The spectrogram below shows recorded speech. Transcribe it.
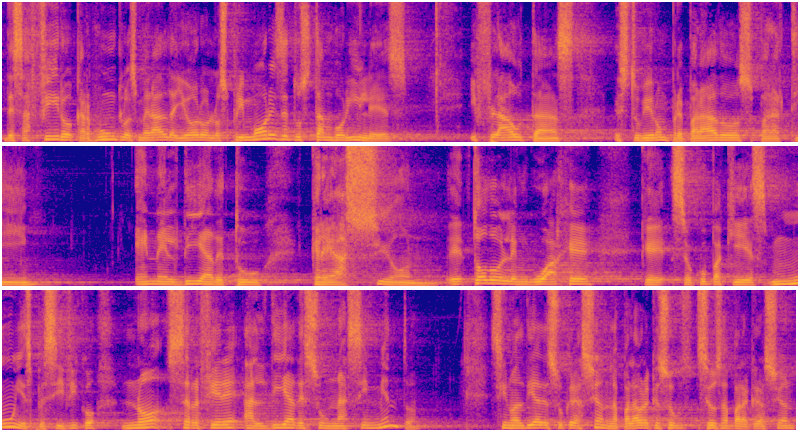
de zafiro, carbunclo, esmeralda y oro, los primores de tus tamboriles y flautas estuvieron preparados para ti en el día de tu creación. Eh, todo el lenguaje que se ocupa aquí es muy específico, no se refiere al día de su nacimiento sino al día de su creación. La palabra que se usa para creación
